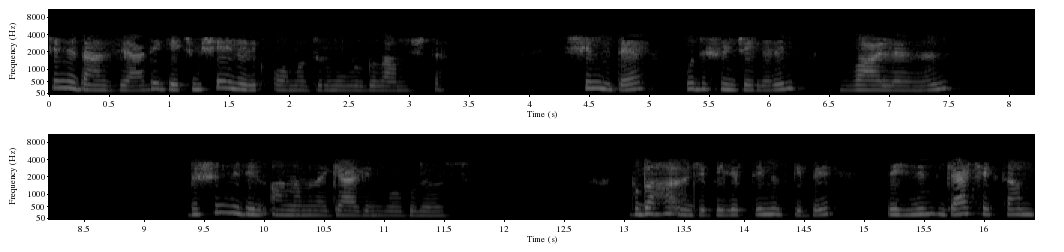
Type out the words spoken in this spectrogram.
şimdiden ziyade geçmişe yönelik olma durumu vurgulanmıştı. Şimdi de bu düşüncelerin varlığının düşünmediğin anlamına geldiğini vurguluyoruz. Bu daha önce belirttiğimiz gibi zihnin gerçekten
